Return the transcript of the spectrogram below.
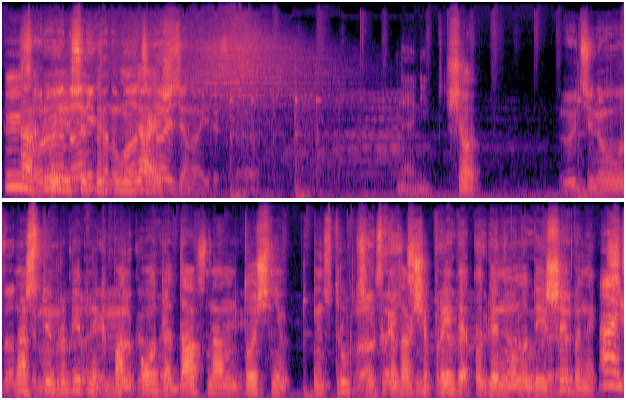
хм. А, それは боюся, 何 ти かの間違い помиляєшся. じゃないですか 何 Що? うちの織田って Наш співробітник пан Ода дав нам точні інструкції. Сказав, що прийде один молодий шибеник, Ай,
